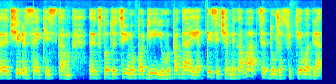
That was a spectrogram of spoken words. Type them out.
е, через якісь там експлуатаційну подію випадає тисяча мегаватт, це дуже суттєво для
